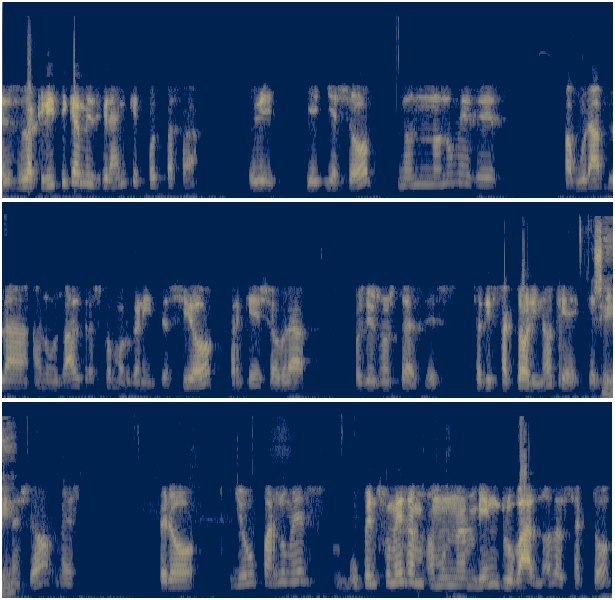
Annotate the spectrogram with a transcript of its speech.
és la crítica més gran que et pot passar. Vull dir, i, i això no, no només és favorable a nosaltres com a organització, perquè sobre doncs dius, ostres, és satisfactori, no?, que, que Sí. diguin això. Més. Però jo ho parlo més, ho penso més en, en un ambient global, no?, del sector,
